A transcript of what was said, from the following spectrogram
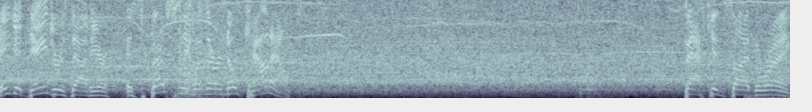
They get dangerous out here, especially when there are no countouts. Back inside the ring.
